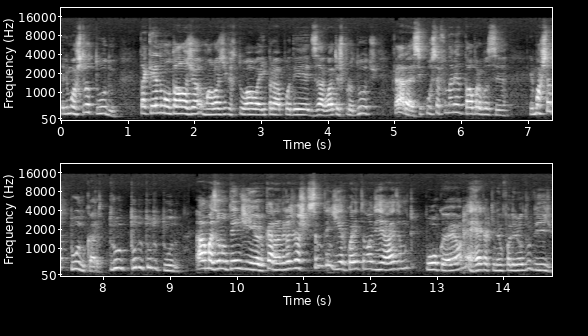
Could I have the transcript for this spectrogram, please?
Ele mostrou tudo. Está querendo montar uma loja, uma loja virtual aí para poder desaguar seus produtos? Cara, esse curso é fundamental para você. Ele mostra tudo, cara. Tudo, tudo, tudo, tudo. Ah, mas eu não tenho dinheiro. Cara, na verdade eu acho que você não tem dinheiro. 49 reais é muito pouco. É uma merreca, que nem eu falei no outro vídeo.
